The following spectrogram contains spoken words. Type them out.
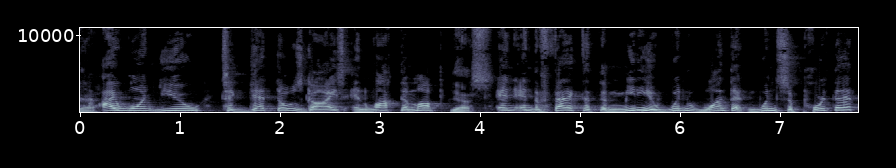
Yeah. i want you to get those guys and lock them up Yes. and and the fact that the media wouldn't want that and wouldn't support that,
